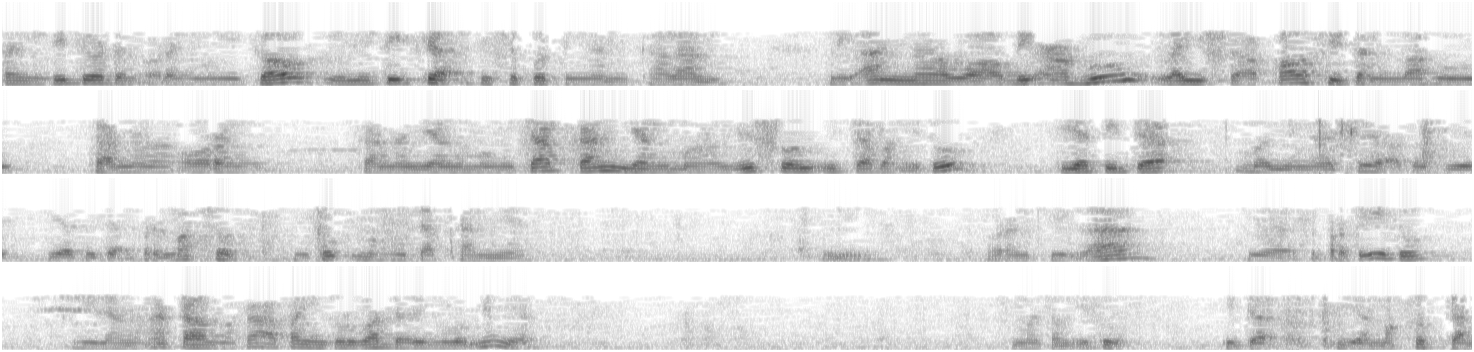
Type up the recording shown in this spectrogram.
orang yang tidur dan orang yang mengigau ini tidak disebut dengan kalam. Li'anna wadi'ahu laisa qasidan lahu. Karena orang karena yang mengucapkan yang menyusun ucapan itu dia tidak menyengaja atau dia, dia tidak bermaksud untuk mengucapkannya. Ini orang gila ya seperti itu. Kehilangan akal maka apa yang keluar dari mulutnya ya semacam itu. Tidak dia maksudkan.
